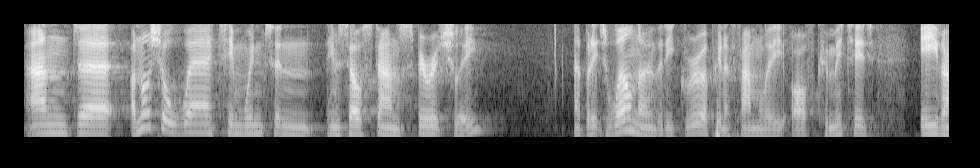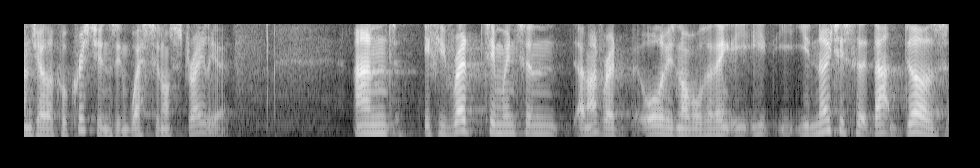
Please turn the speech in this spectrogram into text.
And uh, I'm not sure where Tim Winton himself stands spiritually, uh, but it's well known that he grew up in a family of committed evangelical Christians in Western Australia. And if you've read Tim Winton, and I've read all of his novels, I think he, he, you notice that that does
